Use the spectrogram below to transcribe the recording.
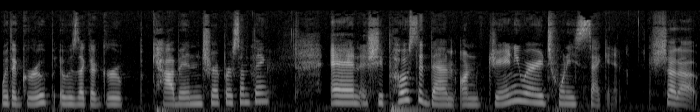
with a group. It was like a group cabin trip or something. And she posted them on January 22nd. Shut up.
